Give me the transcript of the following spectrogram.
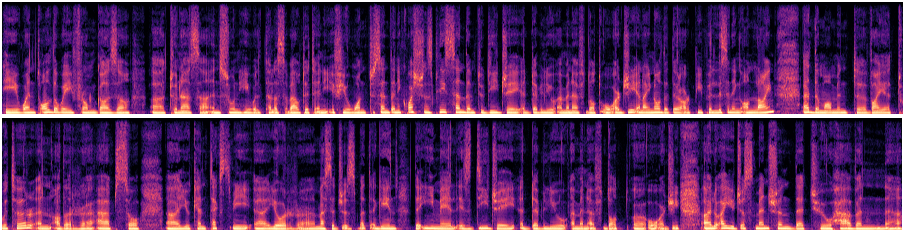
he went all the way from Gaza to NASA, and soon he will tell us about it. And if you want to send any questions, please send them to dj at wmnf.org. And I know that there are people listening online at the moment via Twitter and other apps, so you can text me your messages. But again, the email is dj at wmnf.org. Uh, you just mentioned that you have an, uh,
